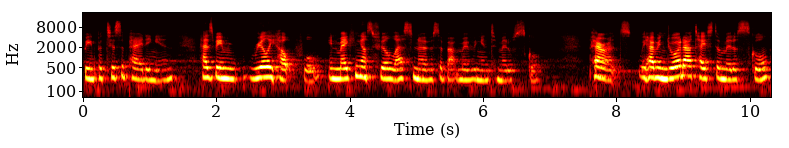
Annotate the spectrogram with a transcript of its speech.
been participating in has been really helpful in making us feel less nervous about moving into middle school. Parents, we have enjoyed our taste of middle school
